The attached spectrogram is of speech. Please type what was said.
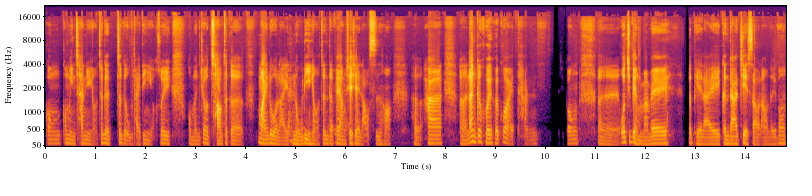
公公民参与哦，这个这个舞台一定有，所以我们就朝这个脉络来 努力哦。真的非常谢谢老师哈。和啊呃，咱个回回过来谈，讲呃，我这边嘛要特别来跟大家介绍，然后等于讲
